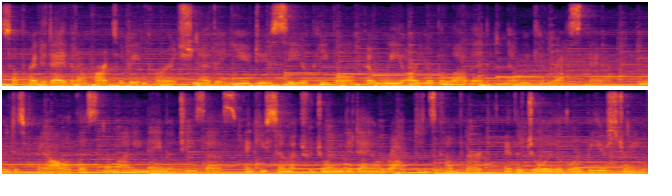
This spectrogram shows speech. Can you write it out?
So I pray today that our hearts will be encouraged to know that you do see your people, that we are your beloved, and that we can rest there. And we just pray all of this in the mighty name of Jesus. Thank you so much for joining me today on Wrapped in Comfort. May the joy of the Lord be your strength,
